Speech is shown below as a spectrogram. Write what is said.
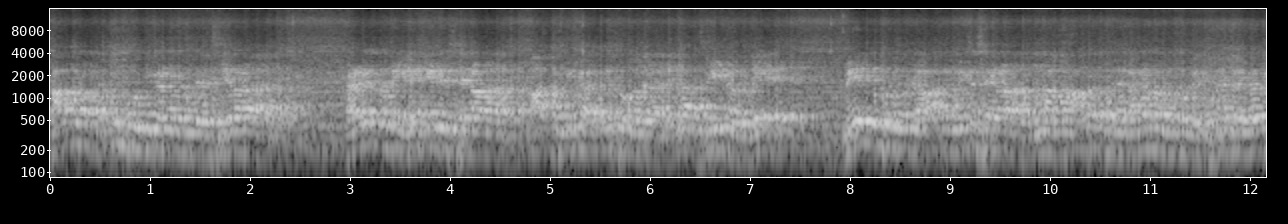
தாம்பரம் மத்திய பகுதி கழகத்தினுடைய செயலாளர் கழகத்தினுடைய இலக்கிய செயலாளர் ஆற்றல் மிக்க அருமை சகோதரர் எல்லா செய்யின் அவர்களே மேற்கு பகுதியுடைய ஆற்றல் மிக்க செயலாளர் முன்னாள் தாம்பரத்தினுடைய நகர்மன்றத்துடைய துணைத் தலைவர்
